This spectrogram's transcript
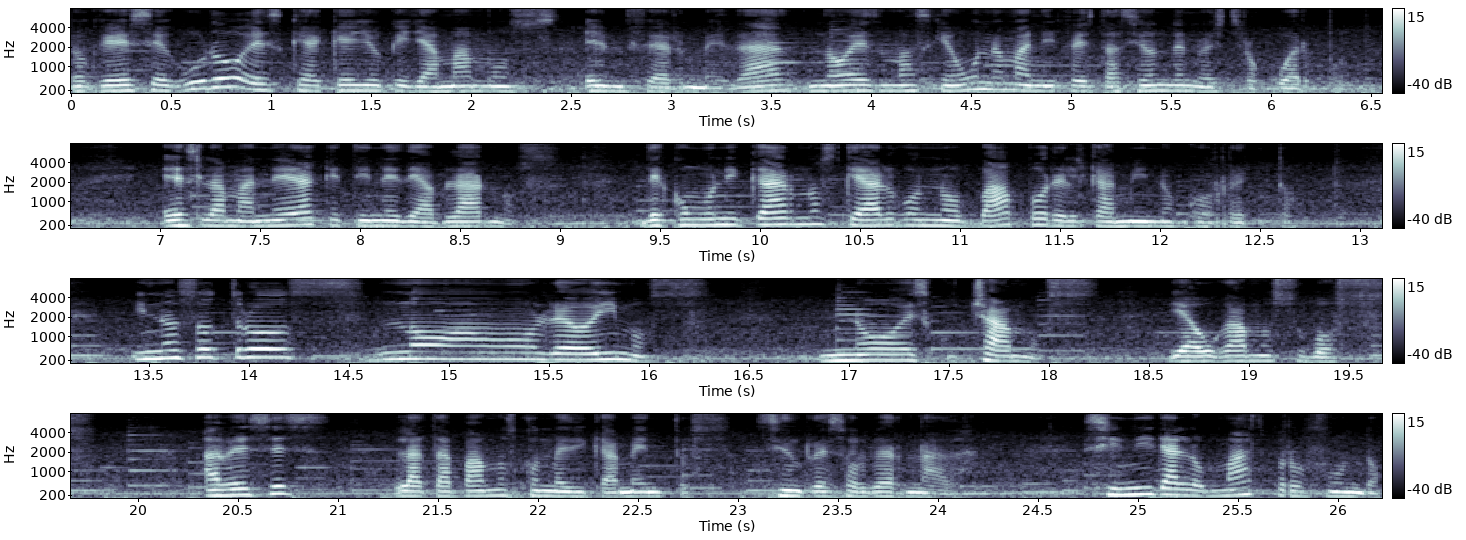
Lo que es seguro es que aquello que llamamos enfermedad no es más que una manifestación de nuestro cuerpo. Es la manera que tiene de hablarnos, de comunicarnos que algo no va por el camino correcto. Y nosotros no le oímos, no escuchamos y ahogamos su voz. A veces la tapamos con medicamentos sin resolver nada, sin ir a lo más profundo,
